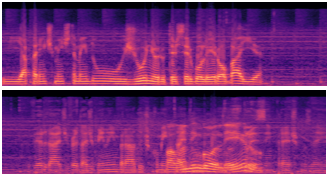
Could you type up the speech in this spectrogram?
e aparentemente também do Júnior, o terceiro goleiro ao Bahia. Verdade, verdade, bem lembrado de comentar Falando aí em do- goleiro- dos dois empréstimos aí.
